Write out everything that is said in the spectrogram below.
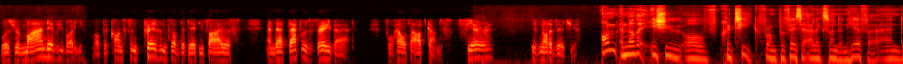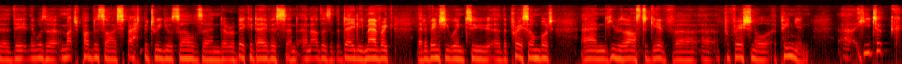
was remind everybody of the constant presence of the deadly virus and that that was very bad for health outcomes. Fear is not a virtue. On another issue of critique from Professor Alex van den Heever, and uh, there, there, was a much publicized spat between yourselves and uh, Rebecca Davis and, and others at the Daily Maverick that eventually went to uh, the press ombud, and he was asked to give uh, a professional opinion. Uh, he took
